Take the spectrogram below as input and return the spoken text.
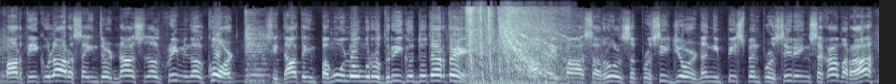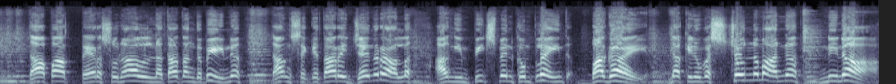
partikular sa International Criminal Court, si dating Pangulong Rodrigo Duterte. Aray pa sa rules of procedure ng impeachment proceeding sa Kamara, dapat personal na tatanggapin ng Secretary General ang impeachment complaint bagay na kinuwestiyon naman ni na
